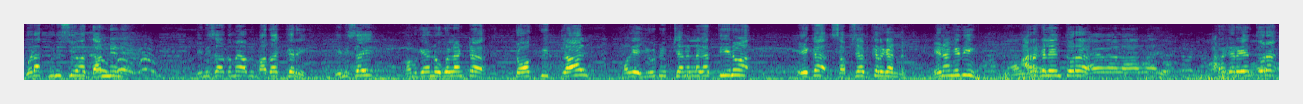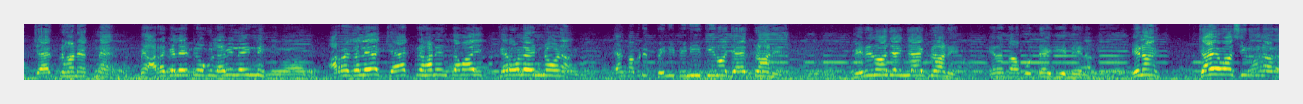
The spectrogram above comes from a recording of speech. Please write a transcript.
ගොඩක් මිනිස්සු ඒවා දන්නේ නැහැ. ඒ නිසා තමයි අපි මතක් කරේ. ඒ නිසායි මම කියන්නේ ඔයගලන්ට ටෝක් විත් ලාල් මගේ YouTube channel එකක් තියෙනවා. ඒක සබස්ක්‍රයිබ් කරගන්න. එහෙනම් ඉතින් අරගලෙන් තොර අරගලෙන් තොර ජයග්‍රහණයක් නැහැ. මේ අරගලයට ඔයගොල්ලෝ ඇවිල්ලා ඉන්නේ. අරගලය ජයග්‍රහණයෙන් තමයි කරවල එන්න ඕන. දැන් අපිට පෙනි පෙනී තියෙනවා ජයග්‍රහණය. පෙනෙනවා දැන් ජයග්‍රහණය. එහෙනම් තව පොඩ්ඩයි තියෙන්නේ එහෙනම්. එහෙනම් ජයවාසී වුණාට.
